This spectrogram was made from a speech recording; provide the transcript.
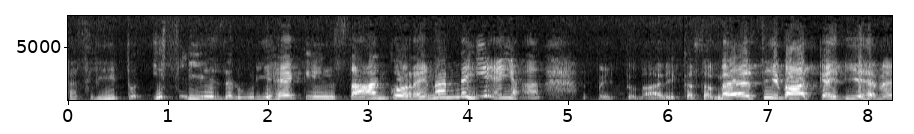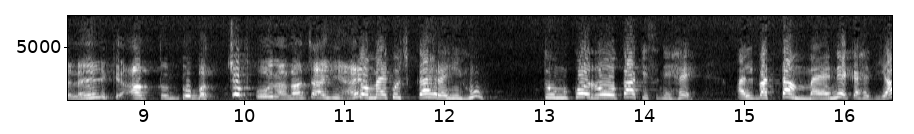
तस्वीर तो इसलिए ज़रूरी है कि इंसान को रहना नहीं है यहाँ। भाई तुम्हारी कसम ऐसी बात कह दी है मैंने कि अब तुमको बस चुप हो जाना चाहिए है? तो मैं कुछ कह रही हूँ। तुमको रोका किसने है? अलबत्ता मैंने कह दिया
